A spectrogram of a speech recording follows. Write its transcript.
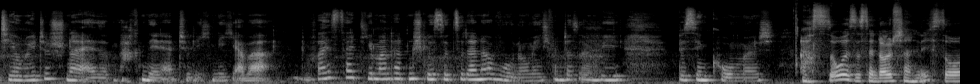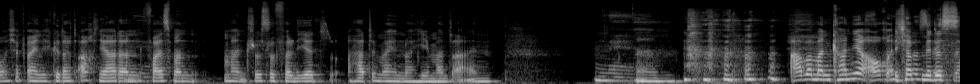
theoretisch, ne, also machen die natürlich nicht, aber du weißt halt, jemand hat einen Schlüssel zu deiner Wohnung. Ich finde das irgendwie ein bisschen komisch. Ach so, ist es in Deutschland nicht so. Ich habe eigentlich gedacht, ach ja, dann, nee. falls man meinen Schlüssel verliert, hat immerhin noch jemand einen. Nee. Ähm. aber man kann ja auch, ich habe mir das,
